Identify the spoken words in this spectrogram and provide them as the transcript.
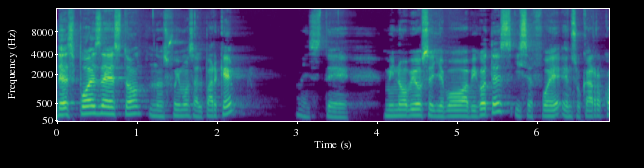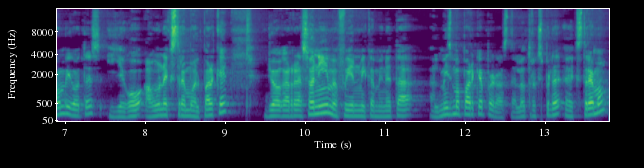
Después de esto nos fuimos al parque. Este, mi novio se llevó a Bigotes y se fue en su carro con Bigotes y llegó a un extremo del parque. Yo agarré a Sony, me fui en mi camioneta al mismo parque, pero hasta el otro extremo.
